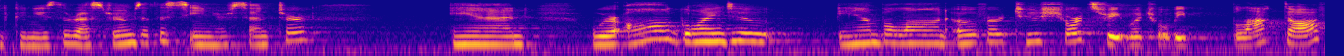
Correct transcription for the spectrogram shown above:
You can use the restrooms at the Senior Center. And we're all going to amble on over to Short Street, which will be blocked off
